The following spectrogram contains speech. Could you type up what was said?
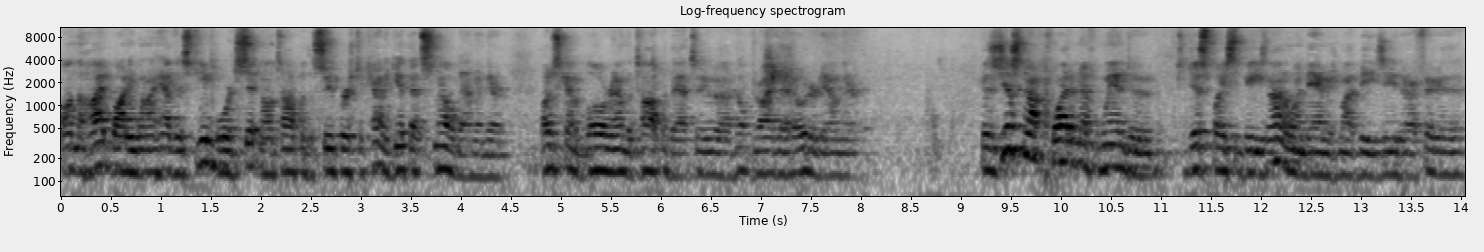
on the hive body when I have this fume board sitting on top of the supers to kind of get that smell down in there. I'll just kind of blow around the top of that to uh, help drive that odor down there. Because it's just not quite enough wind to, to displace the bees. And I don't want to damage my bees either. I figure that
